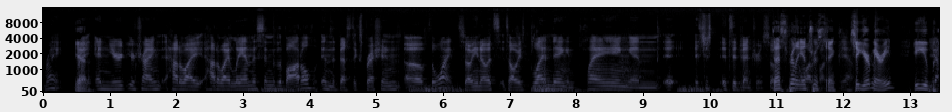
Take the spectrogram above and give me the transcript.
Right. Yeah. Right. And you're you're trying how do I how do I land this into the bottle in the best expression of the wine? So you know it's it's always blending and playing and it, it's just it's adventurous. So that's really it's a lot of fun. interesting. Yeah. So you're married? Do you Yeah.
